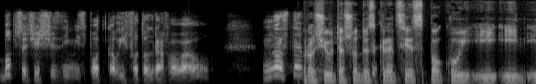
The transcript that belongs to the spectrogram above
bo przecież się z nimi spotkał i fotografował. Następnie... Prosił też o dyskrecję, spokój i, i,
